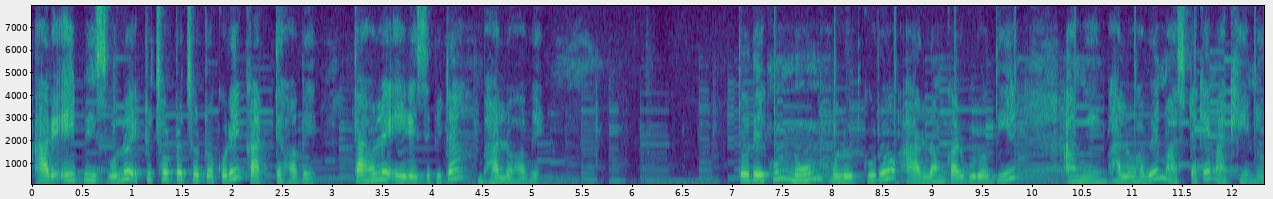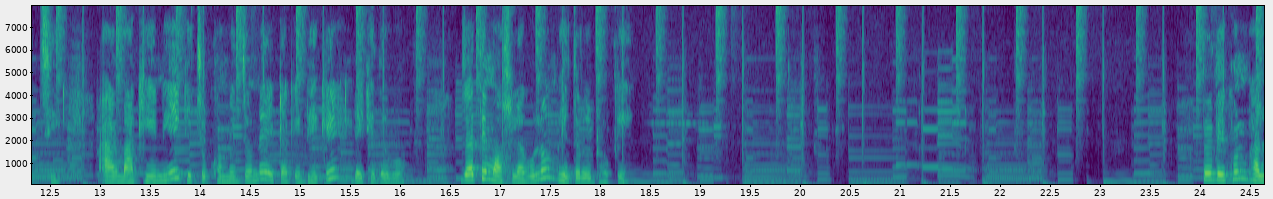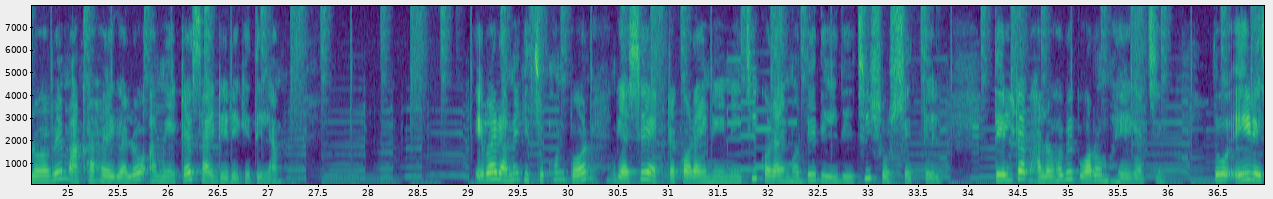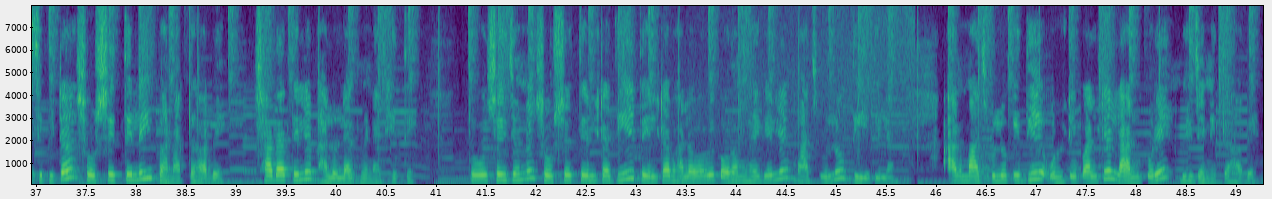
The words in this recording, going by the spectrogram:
আর এই পিসগুলো একটু ছোট ছোট করে কাটতে হবে, তাহলে এই রেসিপিটা ভালো হবে। তো দেখুন, নুন, হলুদ গুঁড়ো আর লঙ্কার গুঁড়ো দিয়ে আমি ভালোভাবে মাছটাকে মাখিয়ে নিচ্ছি। আর মাখিয়ে নিয়ে কিছুক্ষণের জন্য এটাকে ঢেকে রেখে দেবো, যাতে মশলাগুলো ভেতরে ঢোকে। তো দেখুন, ভালোভাবে মাখা হয়ে গেল, আমি এটা সাইডে রেখে দিলাম। এবার আমি কিছুক্ষণ পর গ্যাসে একটা কড়াই নিয়ে নিয়েছি, কড়াইয়ের মধ্যে দিয়ে দিয়েছি সর্ষের তেল। তেলটা ভালোভাবে গরম হয়ে গেছে। তো এই রেসিপিটা সর্ষের তেলেই বানাতে হবে। সাদা তেলে ভালো লাগবে না খেতে। তো সেই জন্য সর্ষের তেলটা দিয়ে, তেলটা ভালোভাবে গরম হয়ে গেলে মাছগুলো দিয়ে দিলাম। আর মাছগুলোকে দিয়ে উল্টে পাল্টে লাল করে ভেজে নিতে হবে।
